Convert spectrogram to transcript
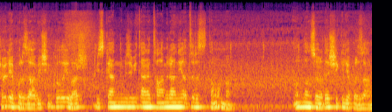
şöyle yaparız abi. işin kolayı var. Biz kendimizi bir tane tamirhaneye atarız. Tamam mı? Ondan sonra da şekil yaparız abi.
